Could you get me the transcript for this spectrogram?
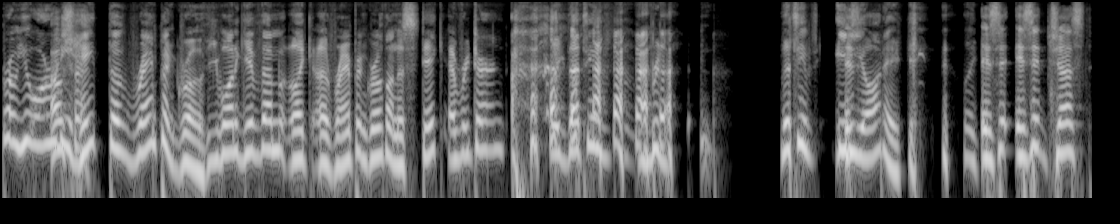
"Bro, you oh, already sure. hate the rampant growth. You want to give them like a rampant growth on a stick every turn? Like that seems that seems Is- idiotic." like Is it is it just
